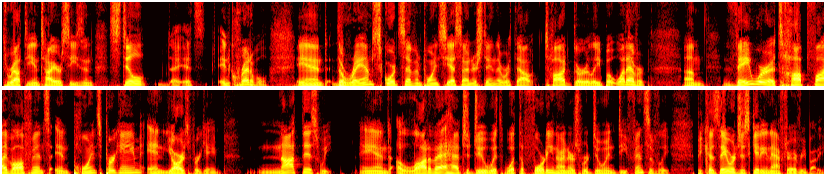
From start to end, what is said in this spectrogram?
throughout the entire season. Still it's incredible. And the Rams scored 7 points. Yes, I understand they're without Todd Gurley, but whatever. Um, they were a top 5 offense in points per game and yards per game. Not this week. And a lot of that had to do with what the 49ers were doing defensively because they were just getting after everybody.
